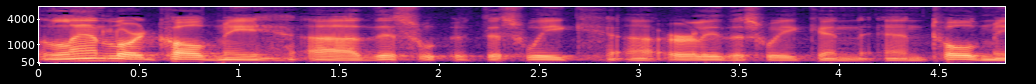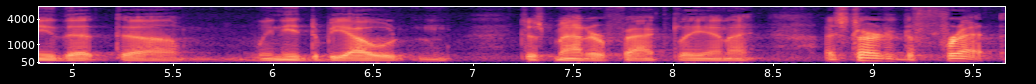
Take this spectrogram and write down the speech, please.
landlord called me uh, this this week, uh, early this week, and, and told me that uh, we need to be out, and just matter of factly, and I, I started to fret.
